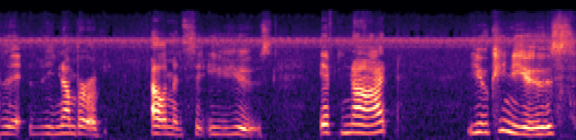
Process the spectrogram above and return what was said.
the, the number of elements that you use. If not, you can use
